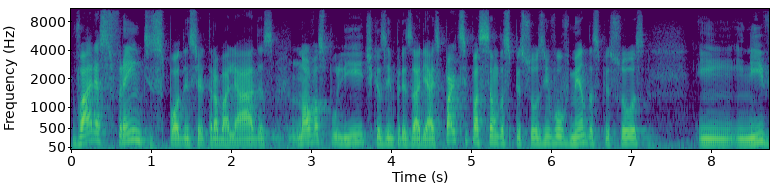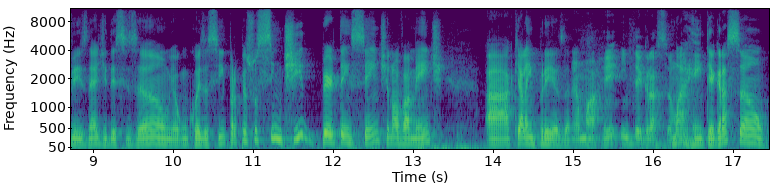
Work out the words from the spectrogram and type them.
Várias frentes podem ser trabalhadas, uhum. novas políticas empresariais, participação das pessoas, envolvimento das pessoas em, em níveis né, de decisão e alguma coisa assim, para a pessoa se sentir pertencente novamente àquela empresa. É uma reintegração. Uma né? reintegração.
